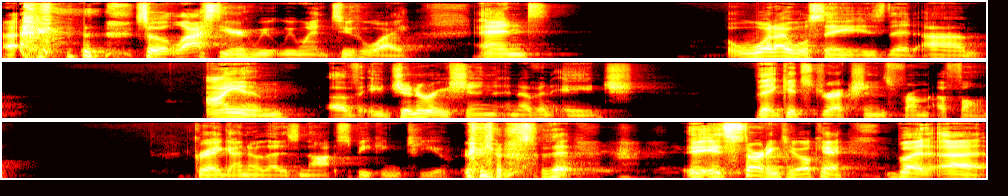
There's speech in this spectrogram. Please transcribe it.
Uh, so last year we, we went to Hawaii, and what I will say is that um, I am of a generation and of an age that gets directions from a phone. Greg, I know that is not speaking to you. that it's starting to, okay. But uh,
